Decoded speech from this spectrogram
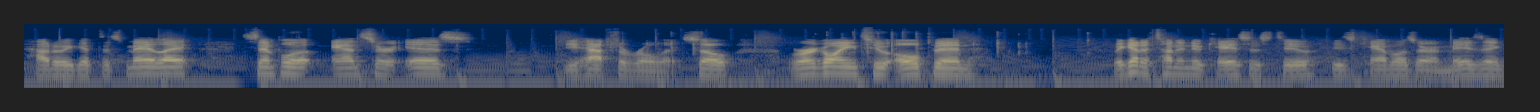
How do we get this melee? Simple answer is you have to roll it. So we're going to open we got a ton of new cases too. These camos are amazing.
